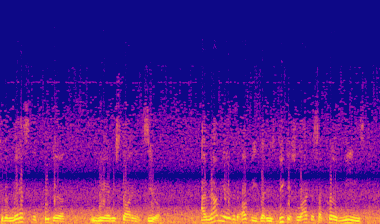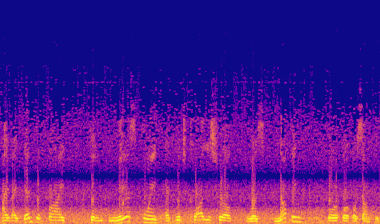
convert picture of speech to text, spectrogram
to the last akuda where we're starting at zero. Aram Yevid Avi that is bikesh lakas akrel means I've identified the last point at which Klal Yisrael was nothing or, or, or something,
